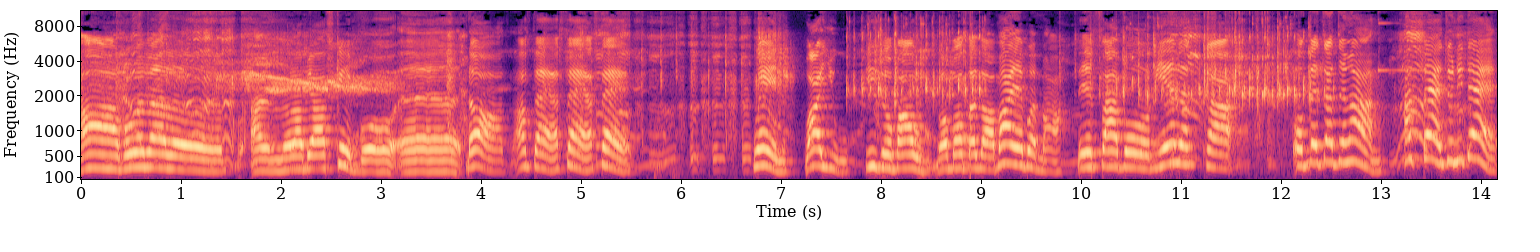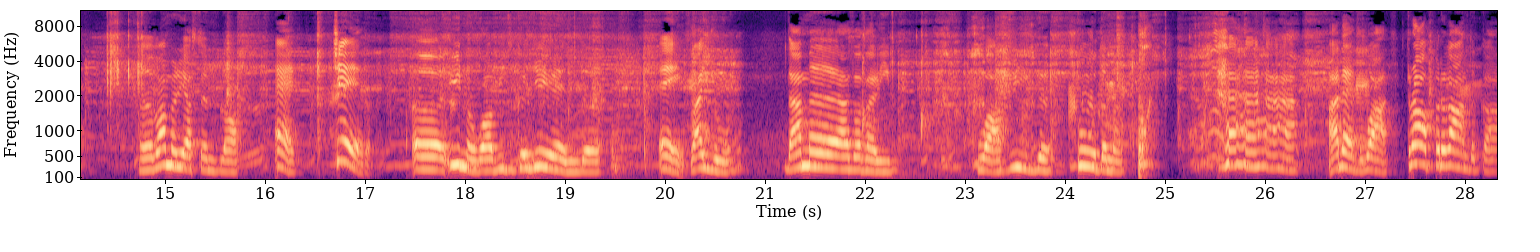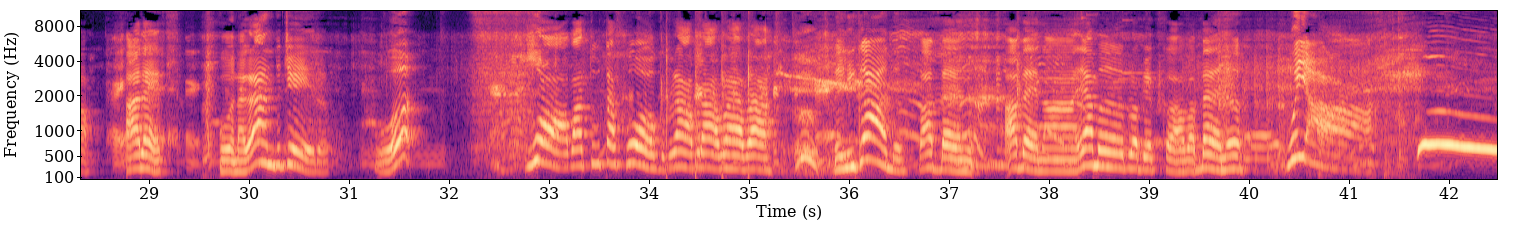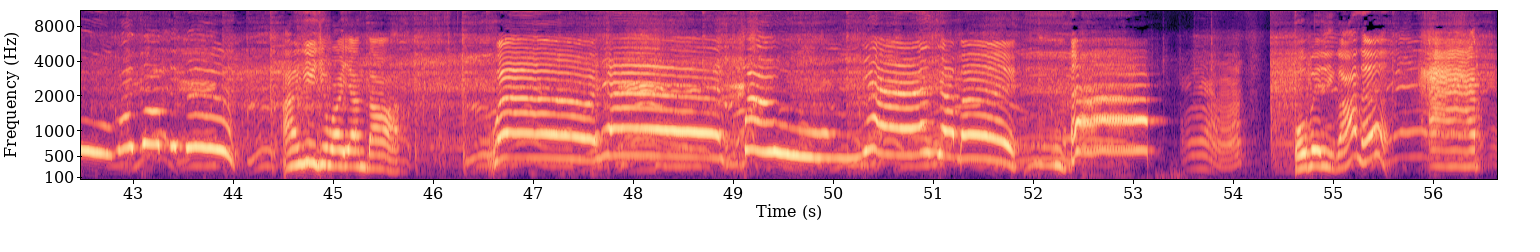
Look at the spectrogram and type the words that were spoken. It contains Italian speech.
Ah, come bello! Ah, non abbiamo schermo. Eh, no, aspetta, aspetta, aspetta. Wayne, vai, io paura, non posso andare mai per me. Per favore, vieni qua. Ho pensato mano. Aspetta, un'idea. Eh, fammi riassemblare. Eh, c'era. Eh, io non capisco niente. Eh, vai, io. Dammi la tua saliva. Wow, figa, tutami. Adesso, guarda, troppo grande qua. Adesso, una grande cera. Oh. Wow, va tutta a fuoco, brava, brava, brava, brava. Delicate, va bene, va bene, andiamo proprio qua, va bene? Via! Uh, fantastico! Anche io ci voglio andare. Wow, yeah! Boom! Yeah, siamo! Ah! Oh, pelicane! app.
